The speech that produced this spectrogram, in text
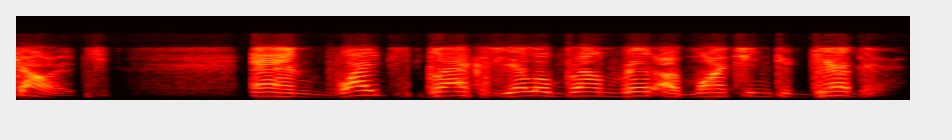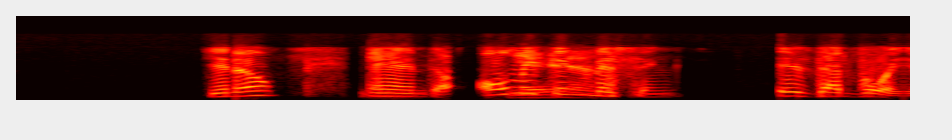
charge. And whites, blacks, yellow, brown, red are marching together. You know? And the only yeah. thing missing is that voice.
